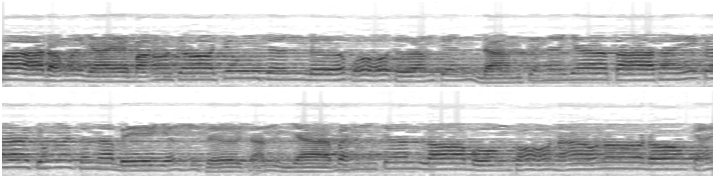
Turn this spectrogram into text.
ba động dày bảo cho chúng sinh được vô thượng chính đàn trên gia ta thấy các chúng sinh bị những sự sanh già bên trên lo buồn khổ não nó đô cháy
